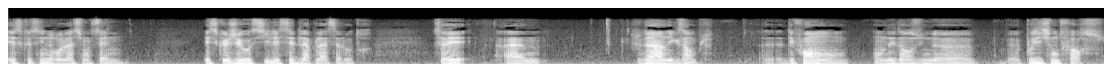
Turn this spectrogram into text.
est-ce que c'est une relation saine? Est-ce que j'ai aussi laissé de la place à l'autre? Vous savez, euh, je vous donne un exemple. Euh, des fois, on, on, est dans une euh, position de force.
